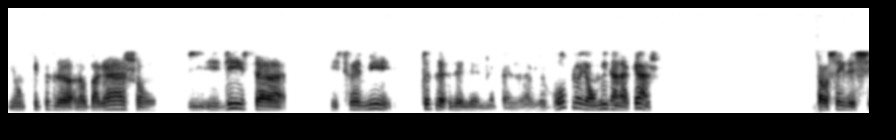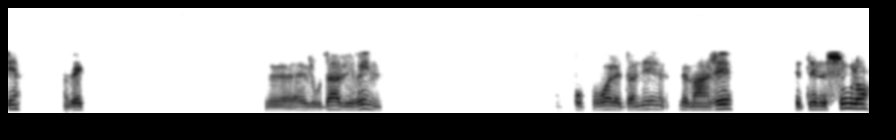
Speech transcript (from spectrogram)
ils, ont, pris tout leur, leur bagage, ils, ils, disent euh, ils seraient mis, tout le, le, le, le, groupe, là, ils ont mis dans la cage. Tassé des chiens avec le, avec l'odeur de l'urine pour pouvoir le donner, le manger. C'était le seau, là.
